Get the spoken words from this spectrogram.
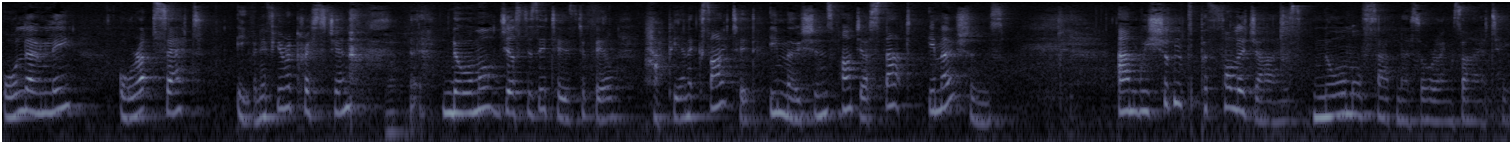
or lonely, or upset even if you're a Christian, normal just as it is to feel happy and excited. Emotions are just that emotions. And we shouldn't pathologize normal sadness or anxiety.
